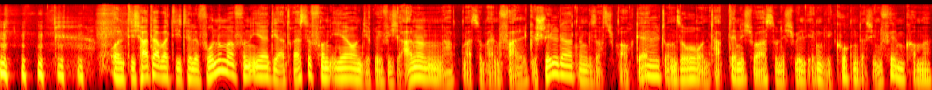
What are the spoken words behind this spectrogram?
und ich hatte aber die Telefonnummer von ihr, die Adresse von ihr und die rief ich an und habe also meinen Fall geschildert und gesagt, ich brauche Geld und so und habt ihr nicht was und ich will irgendwie gucken, dass ich in den Film komme.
